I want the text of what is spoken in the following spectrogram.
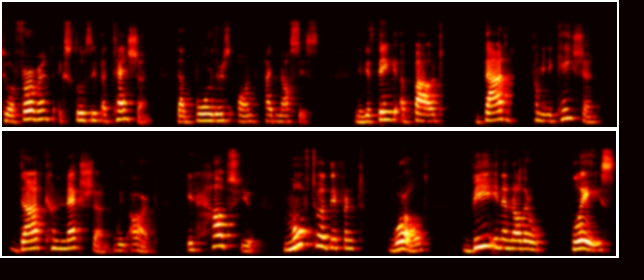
to a fervent, exclusive attention that borders on hypnosis. And if you think about that communication, that connection with art, it helps you move to a different world, be in another place,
